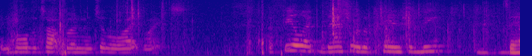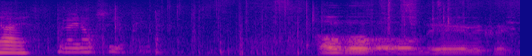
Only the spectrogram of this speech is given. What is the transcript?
and hold the top button until the light blinks. I feel like that's where the pen should be. Mm-hmm. Say hi. But I don't see a pen. Ho ho ho! Merry Christmas.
